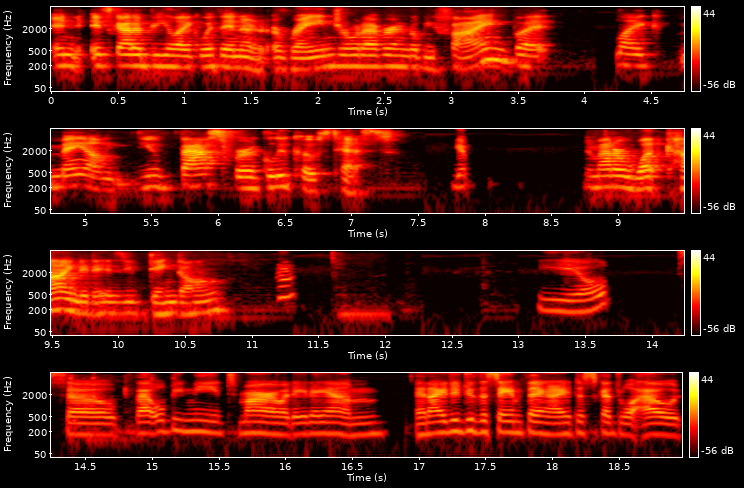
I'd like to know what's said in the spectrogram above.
and it's got to be like within a, a range or whatever, and it'll be fine. But like, ma'am, you fast for a glucose test. Yep. No matter what kind it is, you ding dong. Yep. So that will be me tomorrow at 8 a.m. And I had to do the same thing. I had to schedule out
